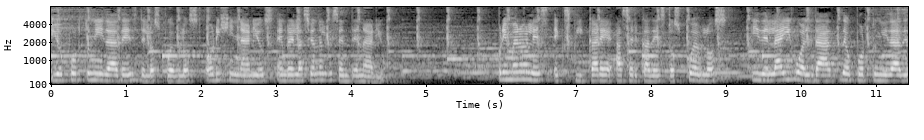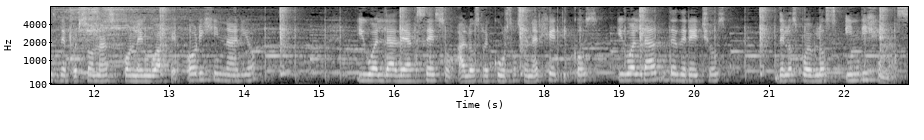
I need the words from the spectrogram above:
y oportunidades de los pueblos originarios en relación al Bicentenario. Primero les explicaré acerca de estos pueblos y de la igualdad de oportunidades de personas con lenguaje originario, igualdad de acceso a los recursos energéticos, igualdad de derechos de los pueblos indígenas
